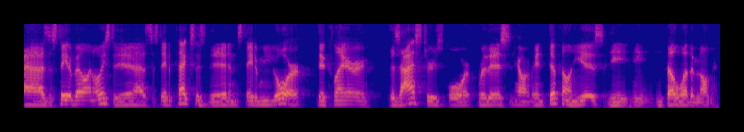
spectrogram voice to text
as the state of Illinois did, as the state of Texas did, and the state of New York declared disasters for, for this, you know, it definitely is a bellwether moment.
